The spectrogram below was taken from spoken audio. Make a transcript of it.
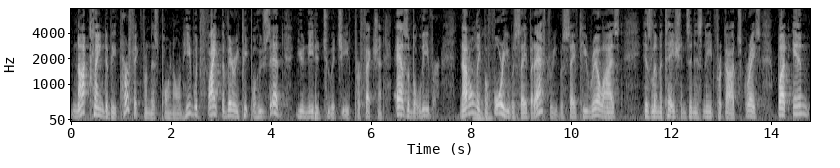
not claim to be perfect from this point on, he would fight the very people who said you needed to achieve perfection as a believer. Not only mm-hmm. before he was saved, but after he was saved, he realized his limitations and his need for God's grace. But in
